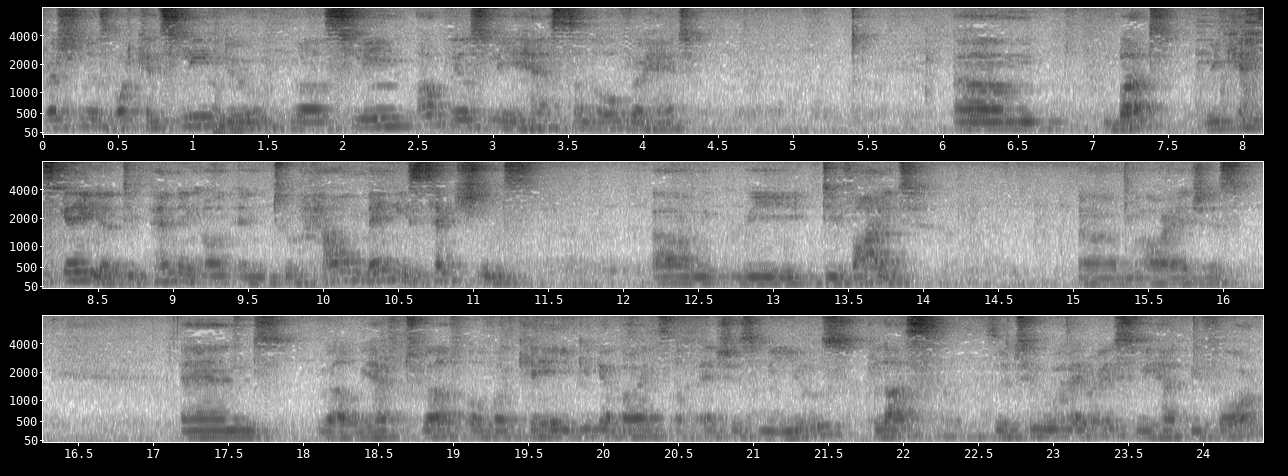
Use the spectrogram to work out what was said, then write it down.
question is what can Slean do? Well, Slean obviously has some overhead, um, but we can scale it depending on into how many sections um, we divide um, our edges. And well, we have 12 over k gigabytes of edges we use, plus the two arrays we had before.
